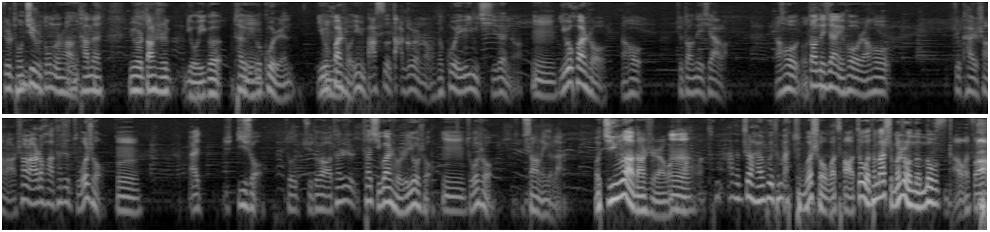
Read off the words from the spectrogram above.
就是从技术动作上，他们比如说当时有一个他有一个过人，一个换手一米八四大个儿，你知道吗？他过一个一米七的，你知道吗？嗯。一个换手，然后。就到内线了，然后到内线以后，然后就开始上篮。上篮的话，他是左手，嗯，哎，低手做举多高。他是他习惯手是右手，嗯，左手上了一个篮，我惊了，当时我靠，我他妈的这还会他妈左手，我操，这我他妈什么时候能弄死他？我操，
